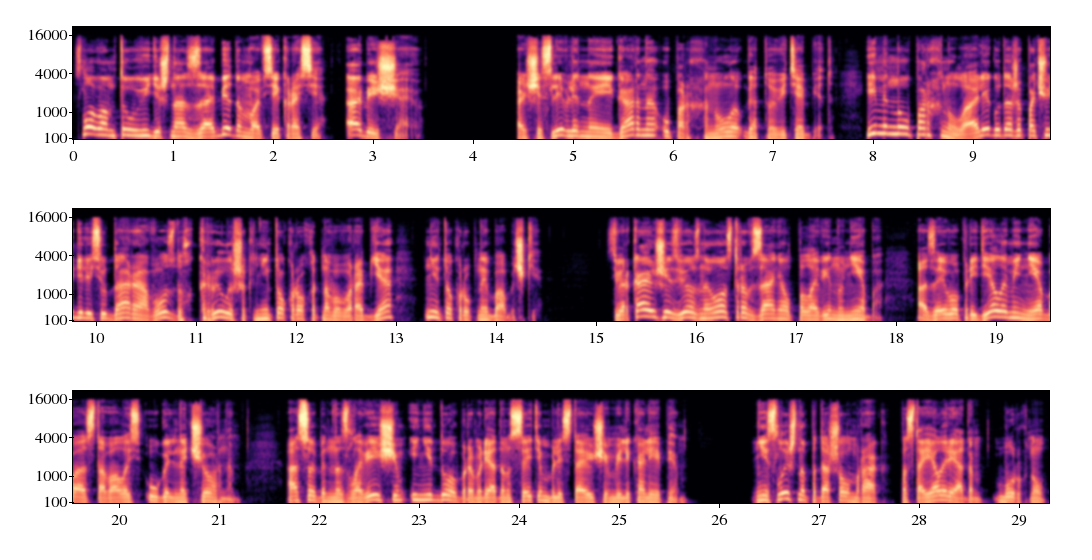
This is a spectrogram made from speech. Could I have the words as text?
Словом, ты увидишь нас за обедом во всей красе. Обещаю. Осчастливленная Игарна упорхнула готовить обед. Именно упорхнула, Олегу даже почудились удары о воздух крылышек не то крохотного воробья, не то крупной бабочки. Сверкающий звездный остров занял половину неба, а за его пределами небо оставалось угольно-черным, особенно зловещим и недобрым рядом с этим блистающим великолепием. Неслышно подошел мрак, постоял рядом, буркнул:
